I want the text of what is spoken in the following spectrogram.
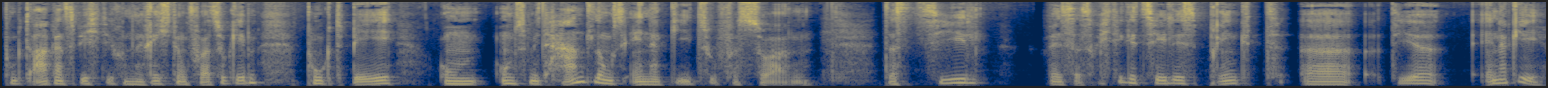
Punkt A ganz wichtig, um eine Richtung vorzugeben. Punkt B, um uns mit Handlungsenergie zu versorgen. Das Ziel wenn es das richtige Ziel ist, bringt äh, dir Energie.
